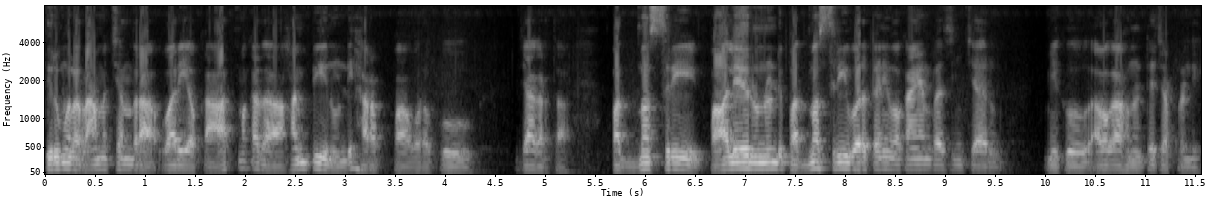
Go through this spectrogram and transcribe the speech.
తిరుమల రామచంద్ర వారి యొక్క ఆత్మకథ హంపి నుండి హరప్ప వరకు. జాగ్రత్త. పద్మశ్రీ పాలేరు నుండి పద్మశ్రీ వరకు అని ఒక ఆయన రచించారు. మీకు అవగాహన ఉంటే చెప్పండి.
